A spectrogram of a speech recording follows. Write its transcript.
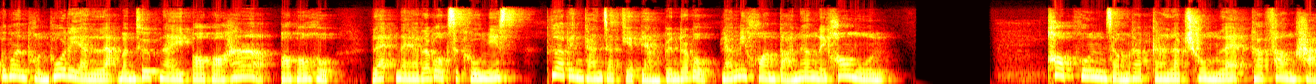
ประเมินผลผู้เรียนและบันทึกในปป .5 ปป .6 และในระบบ s c h o o l m i s เพื่อเป็นการจัดเก็บอย่างเป็นระบบ และมีความต่อเนื่องในข้อมูล ขอบคุณสำหรับการรับชมและรับฟังค่ะ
